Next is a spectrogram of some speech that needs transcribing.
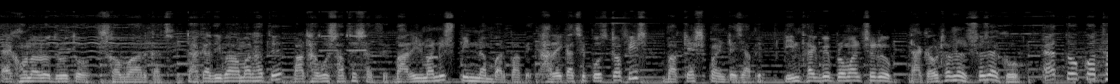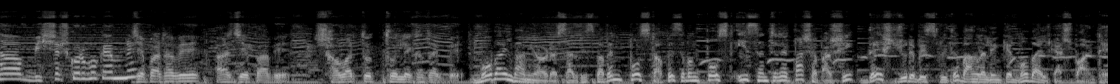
এখন আরও দ্রুত সবার কাছে। টাকা দিবা আমার হাতে পাঠাবো সাথে সাথে। বাড়ির মানুষ পিন নাম্বার পাবে। ধারে কাছে পোস্ট অফিস বা ক্যাশ পয়েন্টে যাবে। পিন থাকবে প্রমাণ স্বরূপ টাকা ওঠানোর সোজা খুব। এত কথা বিশ্বাস করব কেমনে? যে পাঠাবে আর যে পাবে সবার তথ্য লেখা থাকবে। মোবাইল মানি অর্ডার সার্ভিস পাবেন পোস্ট অফিস এবং পোস্ট ই সেন্টারের পাশাপাশি দেশ জুড়ে বিস্তৃত বাংলা লিঙ্কের মোবাইল ক্যাশ পয়েন্টে।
